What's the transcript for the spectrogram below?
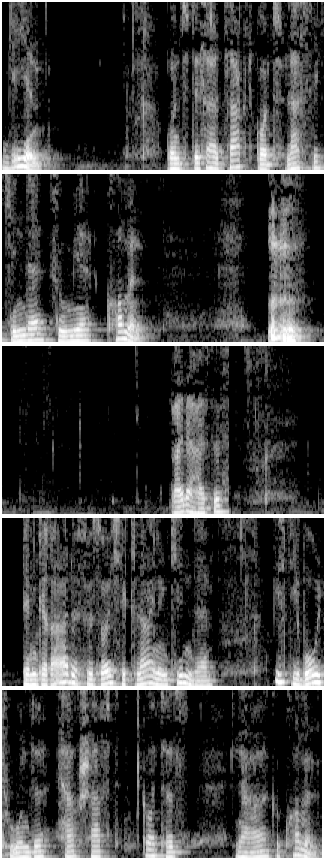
gehen. Und deshalb sagt Gott, lass die Kinder zu mir kommen. Weiter heißt es, denn gerade für solche kleinen Kinder ist die wohltuende Herrschaft Gottes nahe gekommen.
